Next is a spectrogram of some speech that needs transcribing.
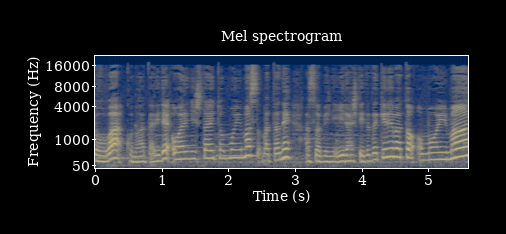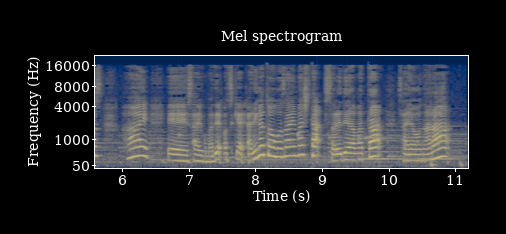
今日はこの辺りで終わりにしたいと思います。またね、遊びにいらしていただければと思います。はい。えー、最後までお付き合いありがとうございました。それではまた、さようなら。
